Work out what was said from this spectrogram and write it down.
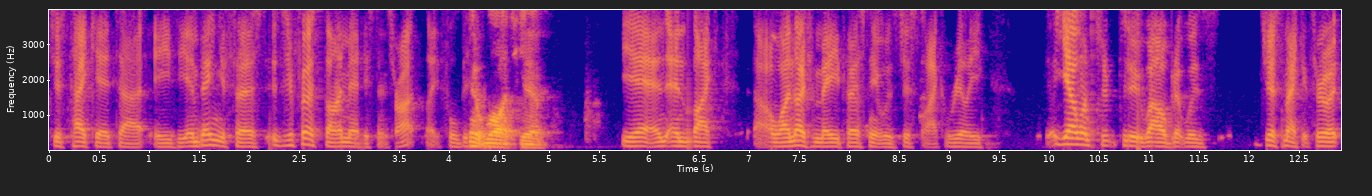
just take it uh, easy. And being your first, is your first Ironman distance, right? Like full distance. It was, yeah. Yeah, and and like, well, I know for me personally, it was just like really, yeah, I wanted to, to do well, but it was just make it through it,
